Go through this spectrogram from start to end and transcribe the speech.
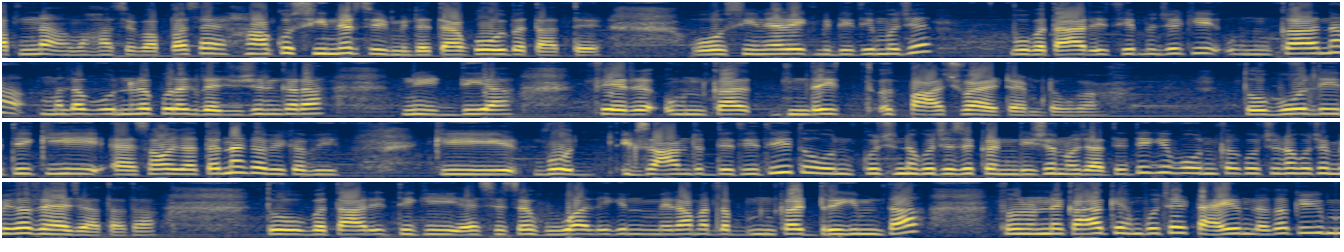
अपना, वहाँ से वापस आए। हाँ कुछ सीनियर से भी मिले थे, आपको वो भी बताते वो सीनियर एक मिली थी मुझे वो बता रही थी मुझे कि उनका ना मतलब उन्होंने पूरा ग्रेजुएशन करा नीट दिया, फिर उनका पाँचवा अटैम्प्ट होगा। तो बोल रही थी कि ऐसा हो जाता है ना कभी कभी कि वो एग्ज़ाम जब देती थी तो उन कुछ ना कुछ ऐसे कंडीशन हो जाती थी कि वो उनका कुछ ना कुछ हमेशा रह जाता था। तो बता रही थी कि ऐसे ऐसे हुआ लेकिन मेरा मतलब उनका ड्रीम था। तो उन्होंने कहा कि हमको चाहे टाइम लगा क्योंकि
